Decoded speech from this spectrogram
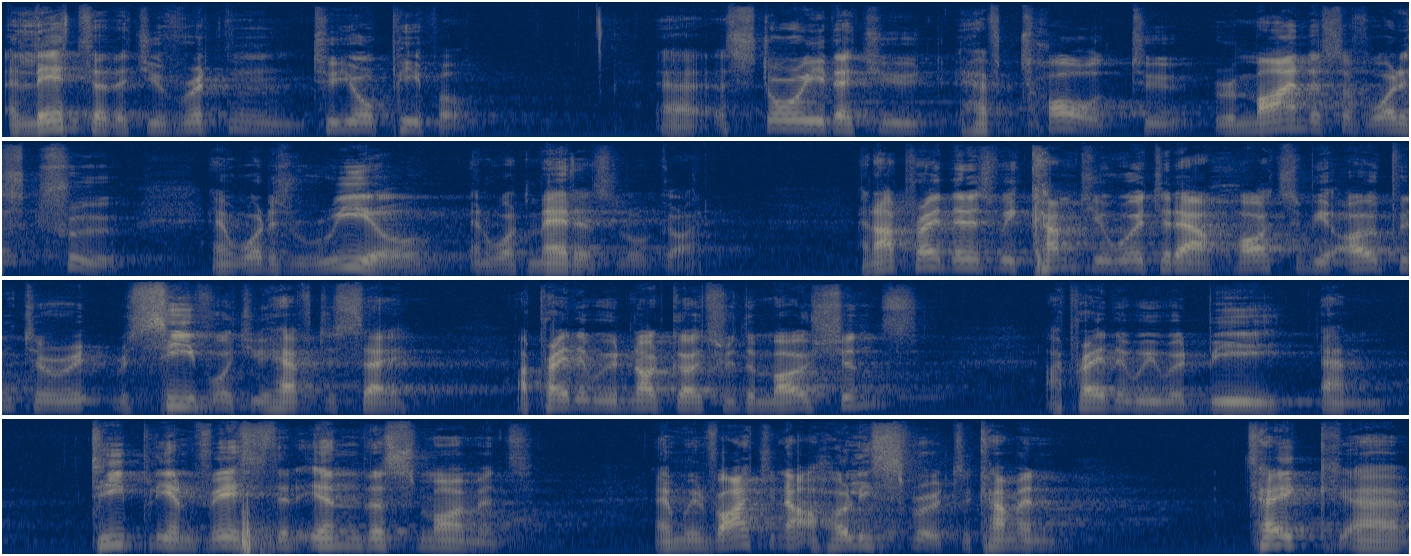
a letter that you've written to your people, uh, a story that you have told to remind us of what is true and what is real and what matters, Lord God. And I pray that as we come to your word today, our hearts will be open to re- receive what you have to say. I pray that we would not go through the motions. I pray that we would be um, deeply invested in this moment. And we invite you now, Holy Spirit, to come and take uh,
